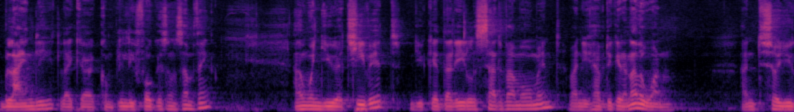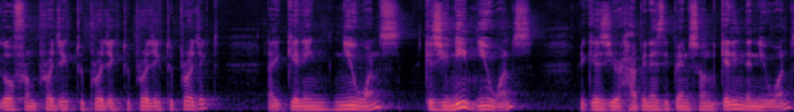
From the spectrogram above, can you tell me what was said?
blindly, like uh, completely focused on something, and when you achieve it, you get that little sattva moment, and you have to get another one, and so you go from project to project to project to project, like getting new ones because you need new ones because your happiness depends on getting the new ones.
